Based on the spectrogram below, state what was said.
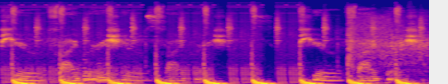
pure vibration, pure vibration.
